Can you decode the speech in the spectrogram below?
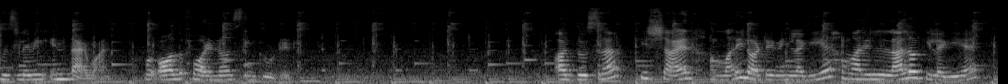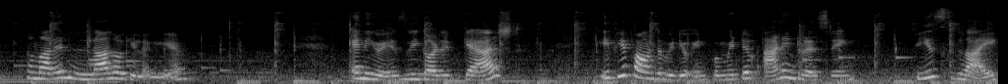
हु इज लिविंग इन ताइवान फॉर ऑल द फॉरेनर्स इंक्लूडेड और दूसरा कि शायद हमारी लॉटरी नहीं लगी है हमारे लालों की लगी है हमारे लालों की लगी है anyways we got it cashed If you found the video informative and interesting, please like,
